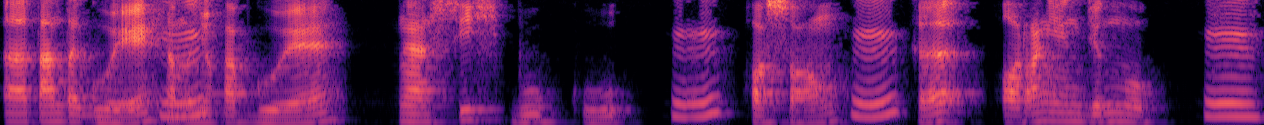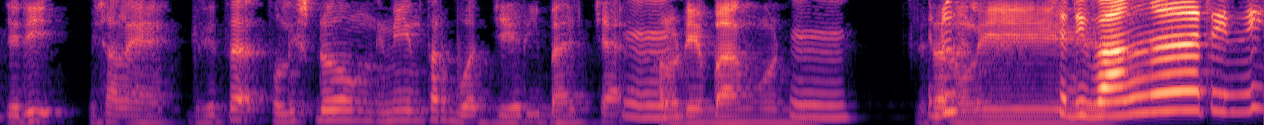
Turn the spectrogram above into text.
eh, tante gue sama Hmm. nyokap gue ngasih buku Hmm. kosong Hmm. ke orang yang jenguk. Hmm. Jadi misalnya Grita tulis dong, ini ntar buat Jerry baca Hmm. kalau dia bangun. Hmm. Grita Aduh, nulis. Sedih banget ini.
